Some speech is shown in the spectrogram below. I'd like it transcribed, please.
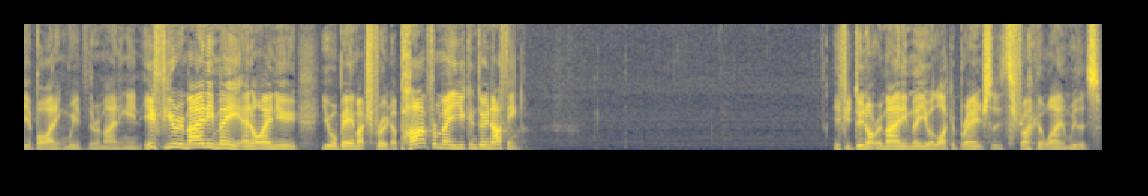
the abiding with, the remaining in. If you remain in me and I in you, you will bear much fruit. Apart from me, you can do nothing. If you do not remain in me, you are like a branch that is thrown away and withers.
